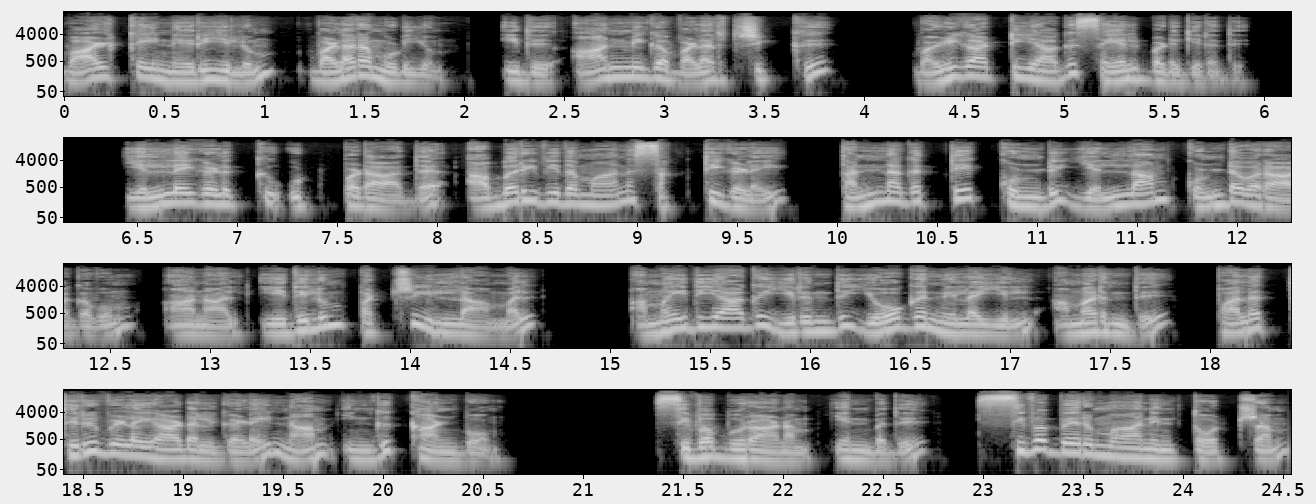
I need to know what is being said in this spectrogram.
வாழ்க்கை நெறியிலும் வளர முடியும். இது ஆன்மீக வளர்ச்சிக்கு வழிகாட்டியாக செயல்படுகிறது. எல்லைகளுக்கு உட்படாத அபரிவிதமான சக்திகளை தன்னகத்தே கொண்டு எல்லாம் கொண்டவராகவும் ஆனால் எதிலும் பற்று இல்லாமல் அமைதியாக இருந்து யோக நிலையில் அமர்ந்து பல திருவிளையாடல்களை நாம் இங்கு காண்போம். சிவபுராணம் என்பது சிவபெருமானின் தோற்றம்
